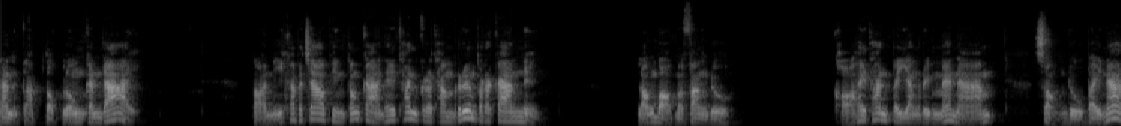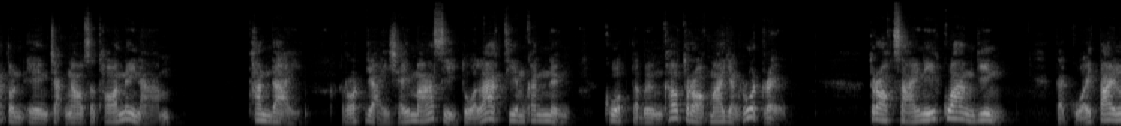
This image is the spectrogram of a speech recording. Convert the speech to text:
นั่นกลับตกลงกันได้ ตอนนี้ข้าพเจ้าเพียงต้องการให้ท่านกระทำเรื่องประการหนึ่ง ลองบอกมาฟังดู ขอให้ท่านไปยังริมแม่น้ำส่องดูใบหน้าตนเองจากเงาสะท้อนในน้ำท่านใดรถใหญ่ใช้ม้าสี่ตัวลากเทียมคันหนึ่ง ควบตะเบิงเข้าตรอกมาอย่างรวดเร็ว ตรอกสายนี้กว้างยิ่ง แต่กวยใต้โล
